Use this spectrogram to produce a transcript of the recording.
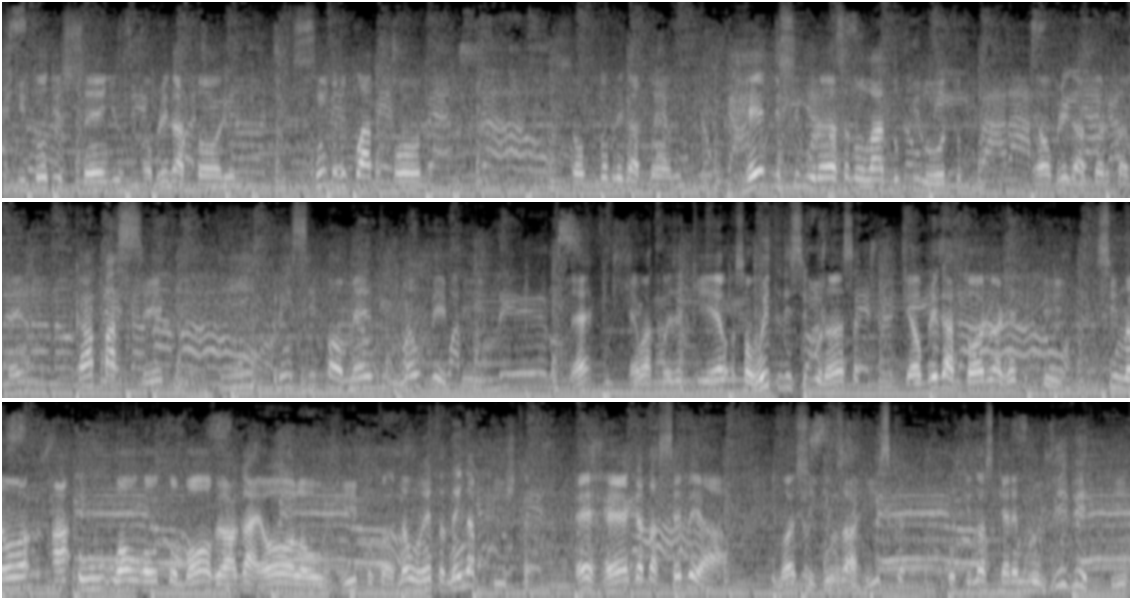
Extintor de incêndio, obrigatório. Cinto de quatro pontos, são tudo obrigatórios. Rede de segurança no lado do piloto, é obrigatório também. Capacete e principalmente não beber. Né? É uma coisa que é, são itens de segurança que é obrigatório a gente ter. Senão a- o, o automóvel, a gaiola, o jipe não entra nem na pista. É regra da CBA. E nós seguimos a risca porque nós queremos nos divertir,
